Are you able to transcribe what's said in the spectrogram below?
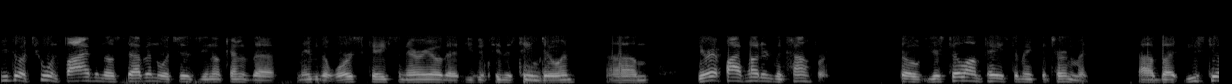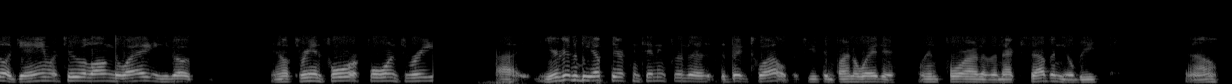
you go two and five in those seven, which is you know kind of the maybe the worst case scenario that you can see this team doing. Um, you're at 500 in the conference, so you're still on pace to make the tournament. Uh, but you steal a game or two along the way, and you go, you know, three and four, four and three. Uh, you're going to be up there contending for the the Big 12. If you can find a way to win four out of the next seven, you'll be, you know,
